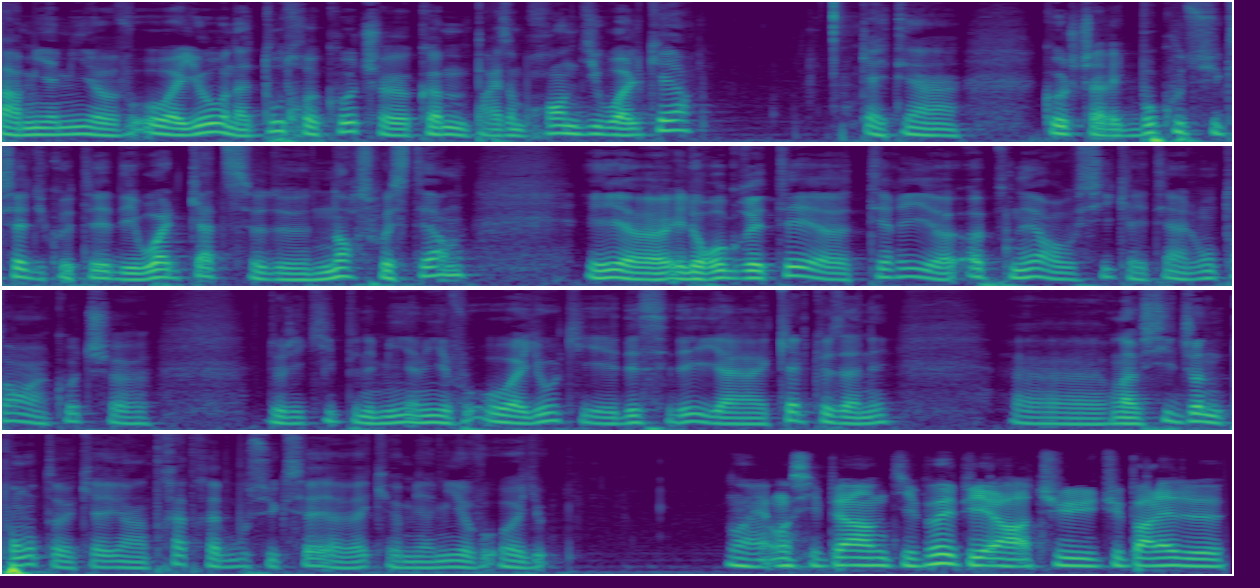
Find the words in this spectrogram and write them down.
par Miami of Ohio. On a d'autres coachs euh, comme par exemple Randy Walker, qui a été un coach avec beaucoup de succès du côté des Wildcats de Northwestern. Et, euh, le regretté Terry Upner aussi, qui a été un longtemps un coach de l'équipe de Miami of Ohio, qui est décédé il y a quelques années. Euh, on a aussi John Pont euh, qui a eu un très très beau succès avec Miami of Ohio. Ouais, on s'y perd un petit peu. Et puis, alors, tu, tu parlais de,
